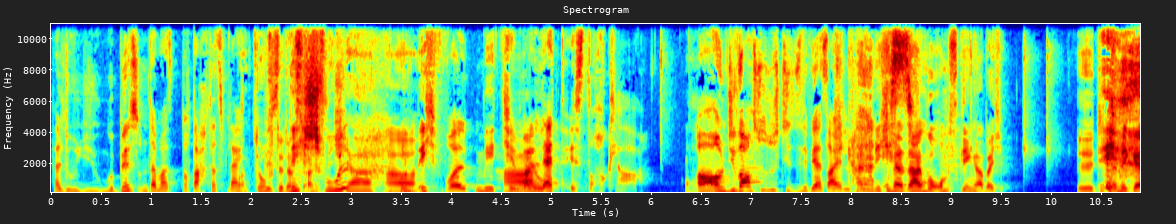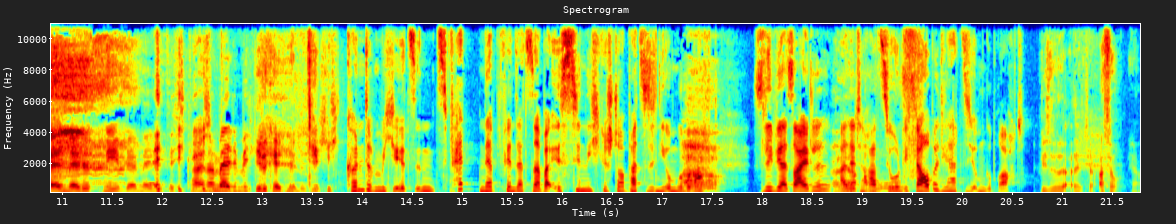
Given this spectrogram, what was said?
Weil du Junge bist und damals doch dachtest, vielleicht Und durfte du bist das nicht alles nicht. schwul. Ja. Und ich wollte Mädchen, Hallo. Ballett ist doch klar. Oh. und die war auch so süß, die Silvia Seidel. Ich kann nicht Ist mehr sagen, worum es ging, aber ich. Äh, Dieter Miguel meldet. Nee, wer meldet sich? Keiner ich melde mich. Liebe Kate meldet sich. Ich könnte mich jetzt ins Fettnäpfchen setzen, aber ist sie nicht gestorben? Hat sie sich nicht umgebracht? Silvia Seidel, Alliteration. auf. Ich glaube, die hat sich umgebracht. Wieso, Alter? Achso, ja.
